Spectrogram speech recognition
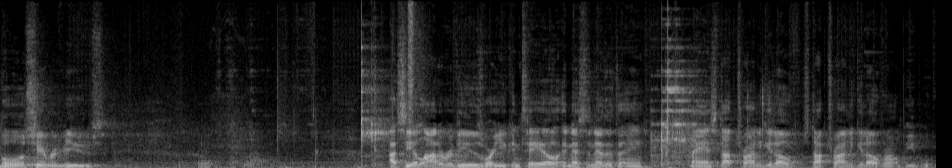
Bullshit reviews. I see a lot of reviews where you can tell, and that's another thing. Man, stop trying to get over stop trying to get over on people.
